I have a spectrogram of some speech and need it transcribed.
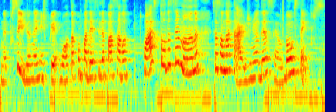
Não é possível, né, gente? Porque o Alta Compadecida passava quase toda semana, Sessão da Tarde, meu Deus do céu. Bons tempos.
